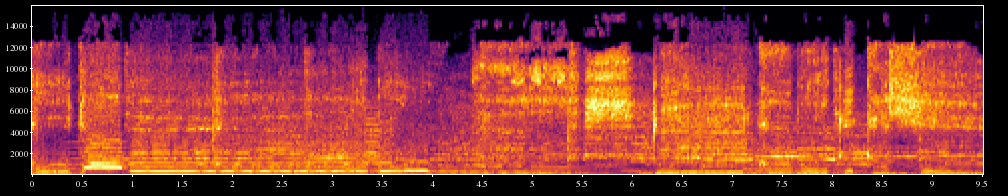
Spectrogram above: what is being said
Ku tabur bunga di kubur kekasih.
